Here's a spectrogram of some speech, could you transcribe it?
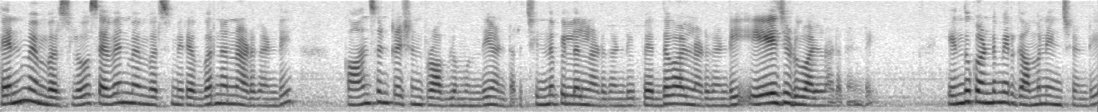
టెన్ మెంబర్స్లో సెవెన్ మెంబర్స్ మీరు ఎవరినన్నా అడగండి కాన్సన్ట్రేషన్ ప్రాబ్లం ఉంది అంటారు. చిన్నపిల్లల్ని అడగండి పెద్దవాళ్ళని అడగండి ఏజ్డ్ వాళ్ళని అడగండి. ఎందుకంటే మీరు గమనించండి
